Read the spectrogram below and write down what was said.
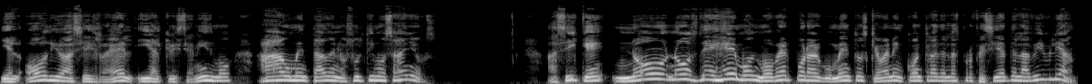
y el odio hacia Israel y al cristianismo ha aumentado en los últimos años. Así que no nos dejemos mover por argumentos que van en contra de las profecías de la Biblia.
